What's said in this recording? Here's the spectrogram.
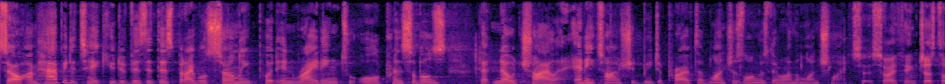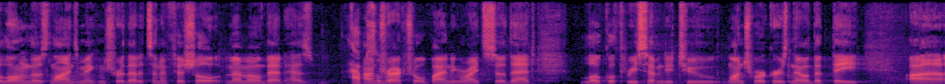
So I'm happy to take you to visit this, but I will certainly put in writing to all principals that no child at any time should be deprived of lunch as long as they're on the lunch line. So, so I think just along those lines, making sure that it's an official memo that has Absolutely. contractual binding rights so that local 372 lunch workers know that they uh,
